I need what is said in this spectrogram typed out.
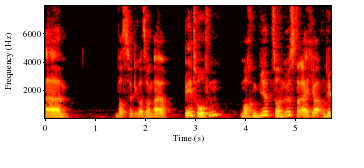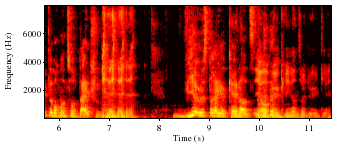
Ähm, was wollte ich gerade sagen? Ah ja, Beethoven machen wir zu einem Österreicher und Hitler machen wir zu einem Deutschen. Wir Österreicher kennen uns. ja, wir kennen uns halt wirklich.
